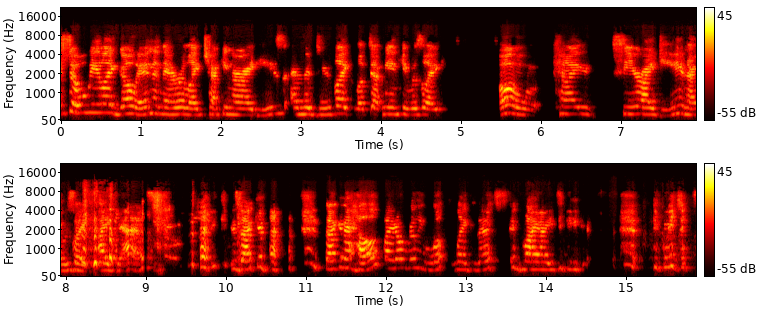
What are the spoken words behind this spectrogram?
So we like go in and they were like checking our IDs and the dude like looked at me and he was like, "Oh, can I see your ID?" And I was like, "I guess." like, is that gonna is that gonna help? I don't really look like this in my ID. Can we just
